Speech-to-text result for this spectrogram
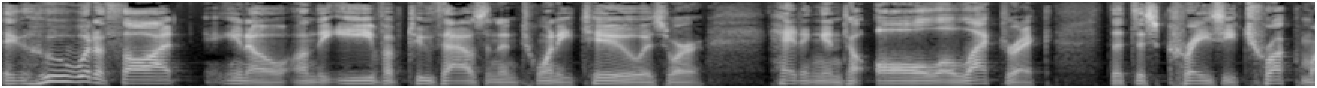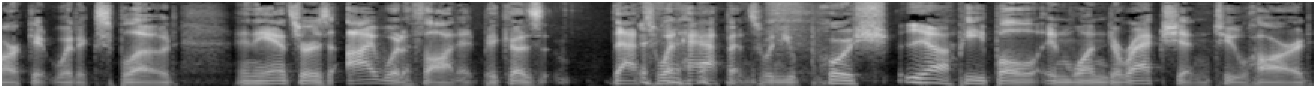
who would have thought, you know, on the eve of 2022 as we're heading into all electric that this crazy truck market would explode? And the answer is I would have thought it because that's what happens when you push Yeah. people in one direction too hard.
